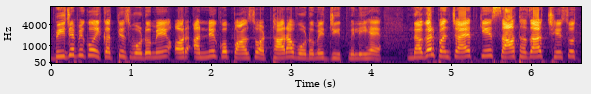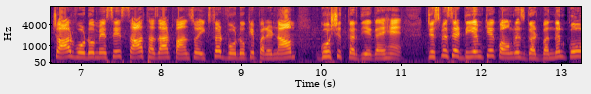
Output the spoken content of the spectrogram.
बीजेपी को 31 वार्डों में और अन्य को 518 वार्डों में जीत मिली है। नगर पंचायत के 7,604 वार्डों में से 7,561 वार्डों के परिणाम घोषित कर दिए गए हैं जिसमें से डीएमके कांग्रेस गठबंधन को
